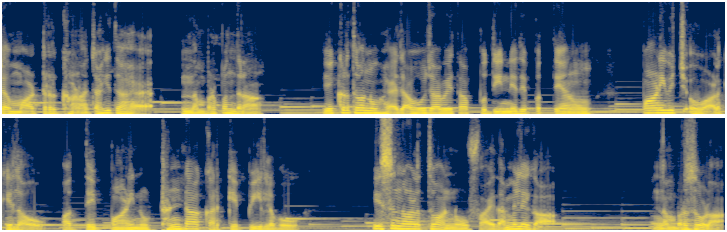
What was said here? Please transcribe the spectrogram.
ਟਮਾਟਰ ਖਾਣਾ ਚਾਹੀਦਾ ਹੈ। ਨੰਬਰ 15 ਜੇਕਰ ਤੁਹਾਨੂੰ ਹੈਜਾ ਹੋ ਜਾਵੇ ਤਾਂ ਪੁਦੀਨੇ ਦੇ ਪੱਤਿਆਂ ਨੂੰ ਪਾਣੀ ਵਿੱਚ ਉਬਾਲ ਕੇ ਲਾਓ ਅਤੇ ਪਾਣੀ ਨੂੰ ਠੰਡਾ ਕਰਕੇ ਪੀ ਲਵੋ। ਇਸ ਨਾਲ ਤੁਹਾਨੂੰ ਫਾਇਦਾ ਮਿਲੇਗਾ। ਨੰਬਰ 16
